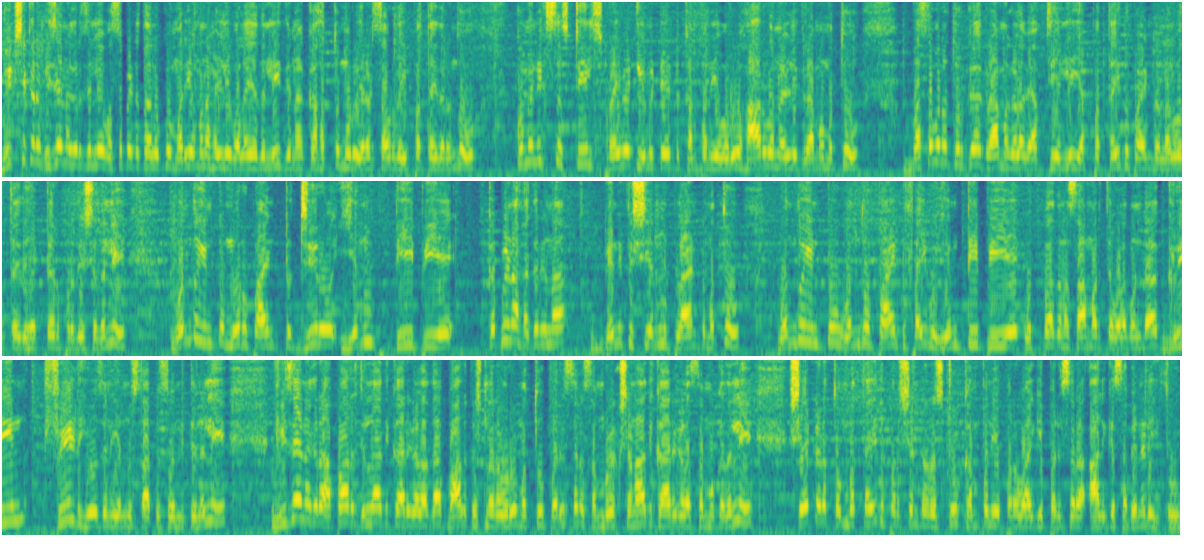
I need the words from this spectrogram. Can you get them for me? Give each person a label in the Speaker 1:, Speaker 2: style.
Speaker 1: ವೀಕ್ಷಕರ ವಿಜಯನಗರ ಜಿಲ್ಲೆ ಹೊಸಪೇಟೆ ತಾಲೂಕು ಮರಿಯಮ್ಮನಹಳ್ಳಿ ವಲಯದಲ್ಲಿ ದಿನಾಂಕ ಹತ್ತು ಮೂರು ಎರಡು ಸಾವಿರದ ಇಪ್ಪತ್ತೈದರಂದು ಕುಮಿನಿಕ್ಸ್ ಸ್ಟೀಲ್ಸ್ ಪ್ರೈವೇಟ್ ಲಿಮಿಟೆಡ್ ಕಂಪನಿಯವರು ಹಾರವನಹಳ್ಳಿ ಗ್ರಾಮ ಮತ್ತು ಬಸವನದುರ್ಗ ಗ್ರಾಮಗಳ ವ್ಯಾಪ್ತಿಯಲ್ಲಿ ಎಪ್ಪತ್ತೈದು ಪಾಯಿಂಟ್ ನಲವತ್ತೈದು ಹೆಕ್ಟೇರ್ ಪ್ರದೇಶದಲ್ಲಿ ಒಂದು ಇಂಟು ಮೂರು point zero M T P A ಕಬ್ಬಿಣ ಹದಿರಿನ ಬೆನಿಫಿಷಿಯನ್ ಪ್ಲಾಂಟ್ ಮತ್ತು ಒಂದು ಇಂಟು ಒಂದು point five M T P A ಉತ್ಪಾದನಾ ಸಾಮರ್ಥ್ಯ ಒಳಗೊಂಡ ಗ್ರೀನ್ ಫೀಲ್ಡ್ ಯೋಜನೆಯನ್ನು ಸ್ಥಾಪಿಸುವ ನಿಟ್ಟಿನಲ್ಲಿ ವಿಜಯನಗರ ಅಪಾರ ಜಿಲ್ಲಾಧಿಕಾರಿಗಳಾದ ಬಾಲಕೃಷ್ಣರವರು ಮತ್ತು ಪರಿಸರ ಸಂರಕ್ಷಣಾಧಿಕಾರಿಗಳ ಸಮ್ಮುಖದಲ್ಲಿ ಶೇಕಡ ತೊಂಬತ್ತೈದು ಪರ್ಸೆಂಟರಷ್ಟು ಕಂಪನಿಯ ಪರವಾಗಿ ಪರಿಸರ ಆಲಿಕೆ ಸಭೆ ನಡೆಯಿತು.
